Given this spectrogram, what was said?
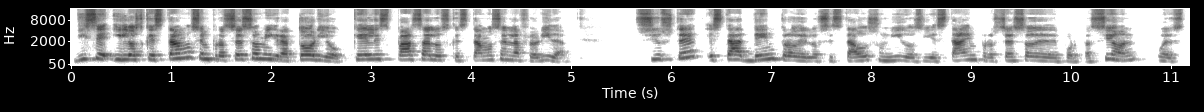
Dice, y los que estamos en proceso migratorio, ¿qué les pasa a los que estamos en la Florida? Si usted está dentro de los Estados Unidos y está en proceso de deportación, pues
